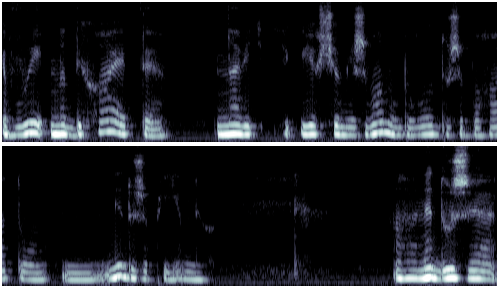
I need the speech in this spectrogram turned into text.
Ви надихаєте, навіть якщо між вами було дуже багато не дуже приємних, не дуже,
